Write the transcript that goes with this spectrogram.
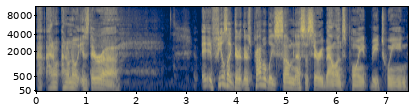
I, I don't, I don't know. Is there a? It feels like there, there's probably some necessary balance point between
